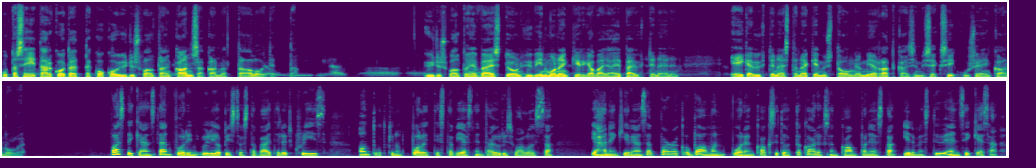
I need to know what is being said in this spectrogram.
mutta se ei tarkoita, että koko Yhdysvaltain kansa kannattaa aloitetta. Yhdysvaltojen väestö on hyvin monenkirjava ja epäyhtenäinen, eikä yhtenäistä näkemystä ongelmien ratkaisemiseksi useinkaan ole. Vastikään Stanfordin yliopistosta väitellyt Kreese on tutkinut poliittista viestintää Yhdysvalloissa ja hänen kirjansa Barack Obaman vuoden 2008 kampanjasta ilmestyy ensi kesänä.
